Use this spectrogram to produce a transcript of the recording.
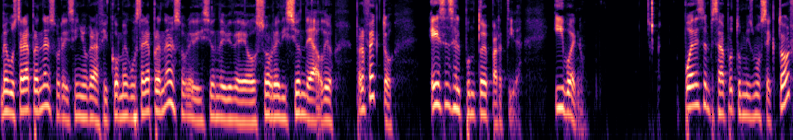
me gustaría aprender sobre diseño gráfico. Me gustaría aprender sobre edición de video, sobre edición de audio. Perfecto. Ese es el punto de partida. Y bueno, puedes empezar por tu mismo sector.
